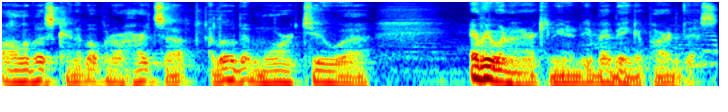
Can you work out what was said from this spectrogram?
all of us, kind of open our hearts up a little bit more to uh, everyone in our community by being a part of this.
